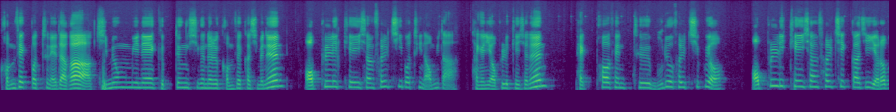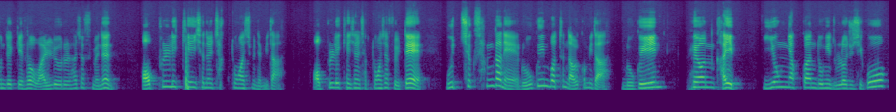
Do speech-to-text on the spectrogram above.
검색 버튼에다가 김용민의 급등 시그널을 검색하시면은 어플리케이션 설치 버튼이 나옵니다. 당연히 어플리케이션은 100% 무료 설치고요. 어플리케이션 설치까지 여러분들께서 완료를 하셨으면은 어플리케이션을 작동하시면 됩니다. 어플리케이션을 작동하셨을 때 우측 상단에 로그인 버튼 나올 겁니다. 로그인, 회원 가입, 이용 약관 동의 눌러주시고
